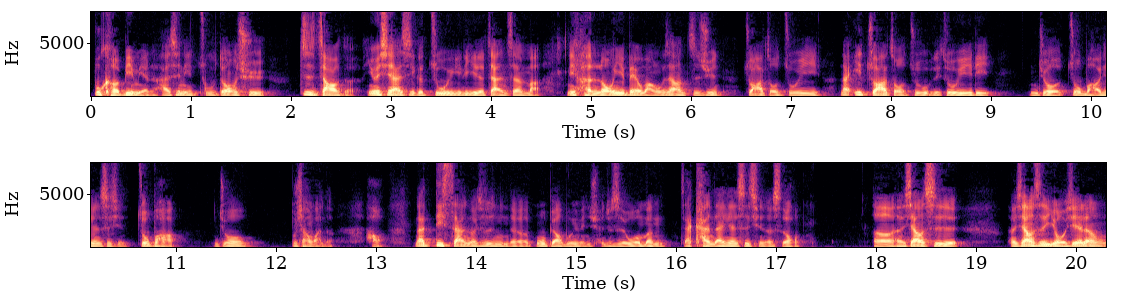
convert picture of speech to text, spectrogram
不可避免的，还是你主动去制造的。因为现在是一个注意力的战争嘛，你很容易被网络上的资讯抓走注意，那一抓走注注意力。你就做不好一件事情，做不好你就不想玩了。好，那第三个就是你的目标不明确，就是我们在看待一件事情的时候，呃，很像是很像是有些人，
